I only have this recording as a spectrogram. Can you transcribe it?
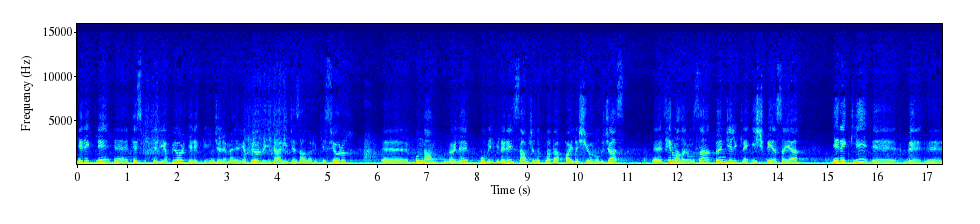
gerekli e, tespitleri yapıyor, gerekli incelemeleri yapıyor ve idari cezaları kesiyoruz. E, bundan böyle bu bilgileri savcılıkla da paylaşıyor olacağız. E, firmalarımıza öncelikle iş piyasaya gerekli e, ve e,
